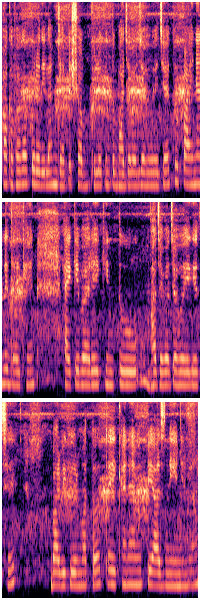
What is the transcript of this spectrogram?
ফাঁকা ফাঁকা করে দিলাম যাতে সবগুলো কিন্তু ভাজা ভাজা হয়ে যায়। তো ফাইনালি দেখেন একেবারে কিন্তু ভাজা ভাজা হয়ে গেছে বারবিকিউর মতো। তো এখানে আমি পেঁয়াজ নিয়ে নিলাম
